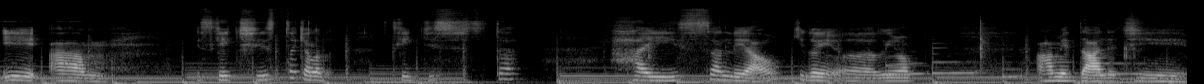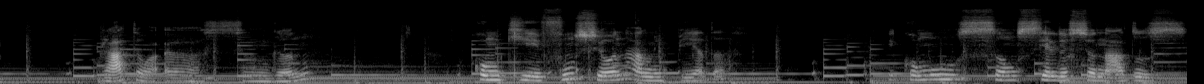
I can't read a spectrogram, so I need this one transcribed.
e a skatista, aquela skatista Raíssa Leal, que ganhou, uh, ganhou a, a, medalha de prata, uh, se não me engano como que funciona a Olimpíada e como são selecionados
